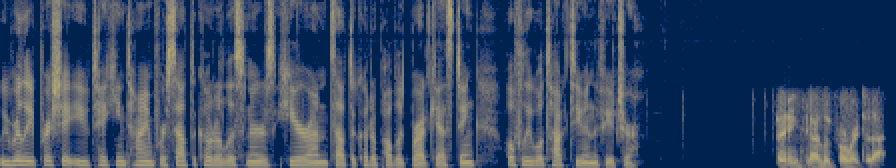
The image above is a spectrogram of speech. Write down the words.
We really appreciate you taking time for South Dakota listeners here on South Dakota Public Broadcasting. Hopefully, we'll talk to you in the future. Thank you. I look forward to that.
